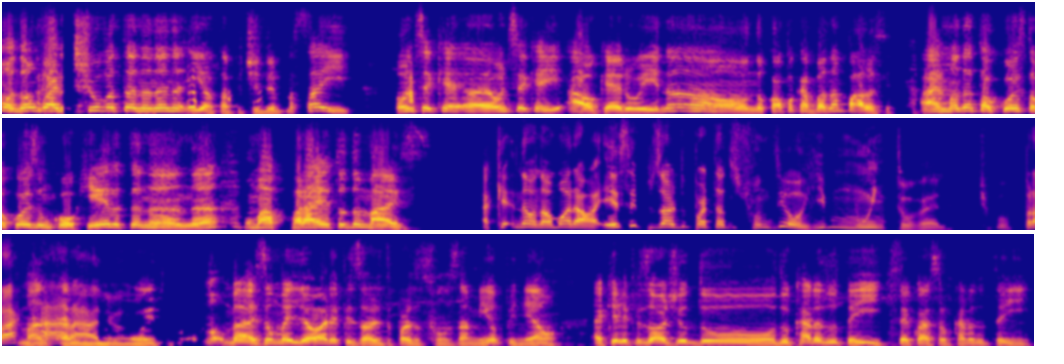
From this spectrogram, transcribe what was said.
mandou um guarda-chuva, tananana. Ih, ó, tá pedindo pra sair. Onde você quer, eh, onde você quer ir? Ah, eu quero ir no, no Copacabana Palace. Ah, manda tal coisa, tal coisa, um coqueiro, tananã, uma praia e tudo mais. aque- Não, na moral, esse episódio do Porta dos Fundos eu ri muito, velho. Tipo, pra Mano, caralho. é muito bom. Mas o melhor episódio do Porta dos Fundos, na minha opinião, é aquele episódio do, do cara do TI. Que conhece o cara do TI?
